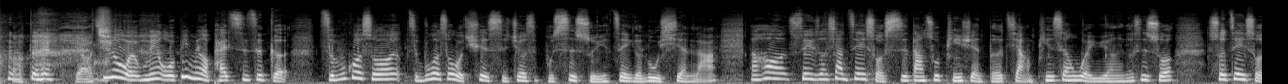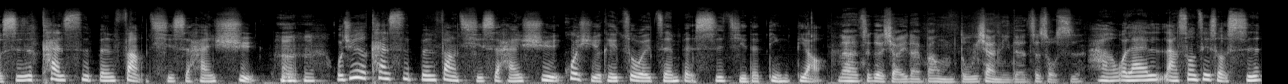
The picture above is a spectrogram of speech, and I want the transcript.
对，其实我没有，我并没有排斥这个，只不过说，只不过说我确实就是不是属于这个路线啦。然后，所以说，像这一首诗当初评选得奖，评审委员都是说，说这一首诗看似奔放，其实含蓄。嗯，我觉得看似奔放，其实含蓄，或许也可以作为整本诗集的定调。那这个小姨来帮我们读一下你的这首诗。好，我来朗诵这首诗。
